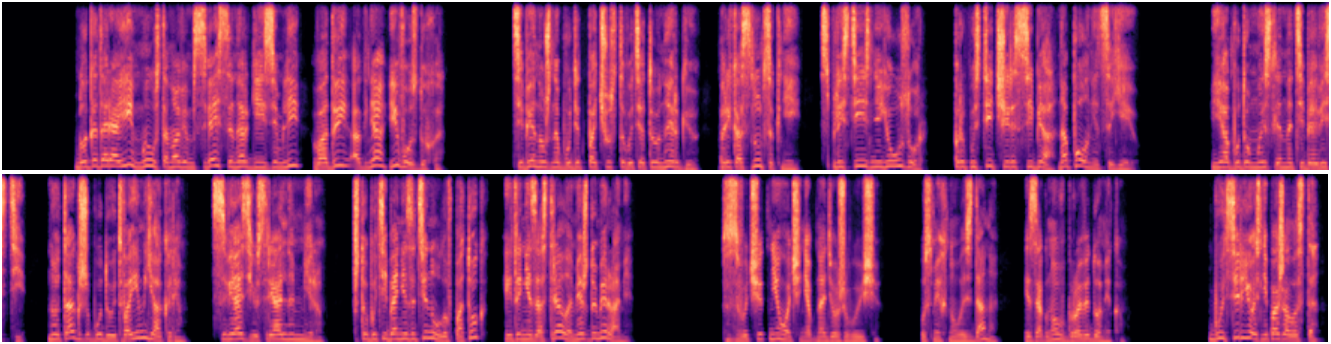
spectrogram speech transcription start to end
«Благодаря им мы установим связь с энергией земли, воды, огня и воздуха. Тебе нужно будет почувствовать эту энергию, прикоснуться к ней, сплести из нее узор, пропустить через себя, наполниться ею. Я буду мысленно тебя вести, но также буду и твоим якорем, связью с реальным миром, чтобы тебя не затянуло в поток и ты не застряла между мирами». «Звучит не очень обнадеживающе», — усмехнулась Дана, изогнув брови домиком. «Будь серьезней, пожалуйста».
